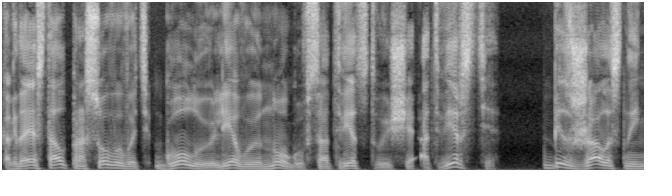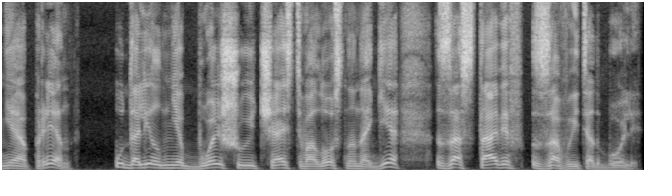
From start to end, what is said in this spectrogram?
Когда я стал просовывать голую левую ногу в соответствующее отверстие, безжалостный неопрен удалил мне большую часть волос на ноге, заставив завыть от боли.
